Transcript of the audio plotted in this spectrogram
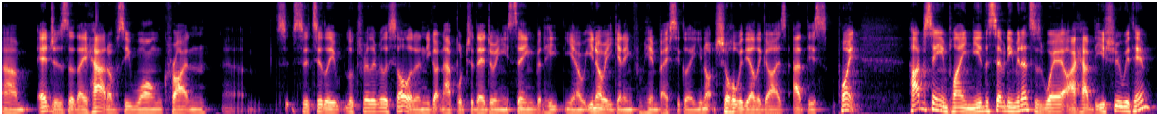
um, edges that they had. Obviously, Wong, Crichton, um, Sicily looked really, really solid, and you got Nat Butcher there doing his thing. But he, you know, you know what you're getting from him. Basically, you're not sure with the other guys at this point. Hard to see him playing near the 70 minutes is where I have the issue with him.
